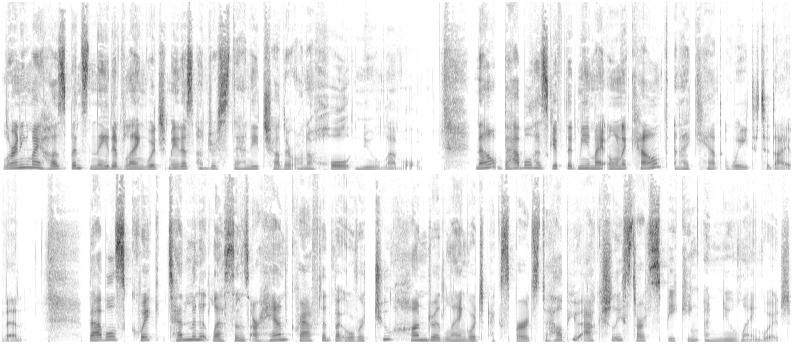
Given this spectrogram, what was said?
Learning my husband's native language made us understand each other on a whole new level. Now, Babbel has gifted me my own account, and I can't wait to dive in. Babbel's quick 10-minute lessons are handcrafted by over 200 language experts to help you actually start speaking a new language.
